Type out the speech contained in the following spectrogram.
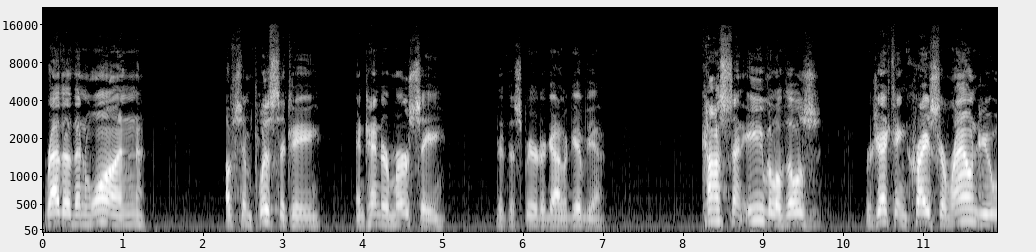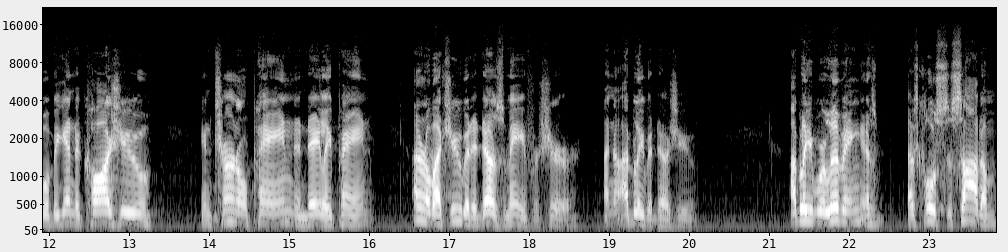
rather than one of simplicity and tender mercy that the Spirit of God will give you. Constant evil of those rejecting Christ around you will begin to cause you internal pain and daily pain. I don't know about you, but it does me for sure. I know I believe it does you. I believe we're living as as close to Sodom.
